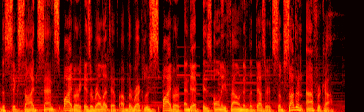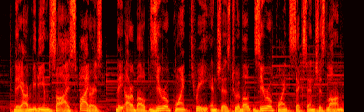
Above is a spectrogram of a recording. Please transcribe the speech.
The six-eyed sand spider is a relative of the recluse spider and it is only found in the deserts of southern Africa. They are medium-sized spiders, they are about 0.3 inches to about 0.6 inches long,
